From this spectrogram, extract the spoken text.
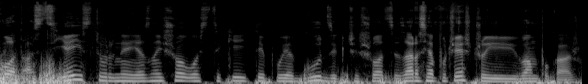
От, а з цієї сторони я знайшов ось такий, типу, як гудзик чи що це. Зараз я почищу і вам покажу.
